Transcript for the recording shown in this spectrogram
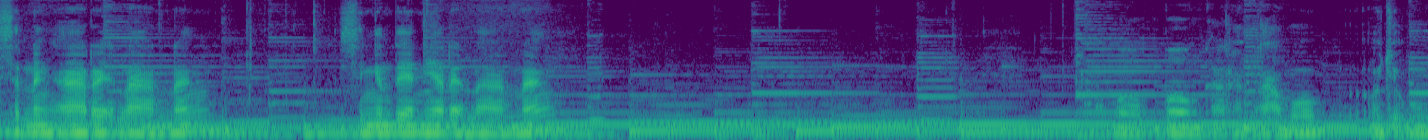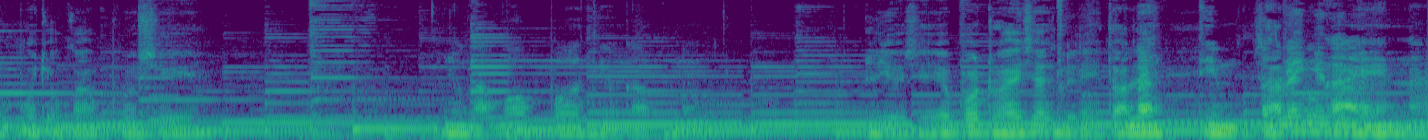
seneng arek lanang sing ngenteni arek lanang gak apa-apa gak gak apa ojo ojo kabro sih. Yo gak apa-apa diungkapno iya sih ya podo aja sih soalnya dimpet soalnya ngene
